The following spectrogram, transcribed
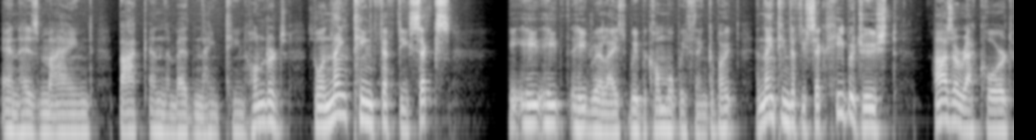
in his mind back in the mid 1900s. So in 1956, he, he, he'd realised we become what we think about. In 1956, he produced as a record,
